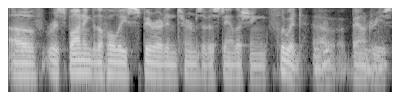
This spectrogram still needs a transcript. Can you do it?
of responding to the Holy Spirit in terms of establishing fluid uh, boundaries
